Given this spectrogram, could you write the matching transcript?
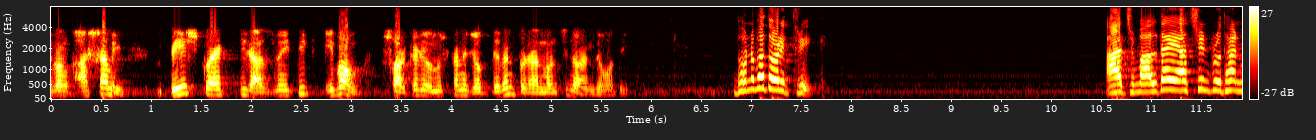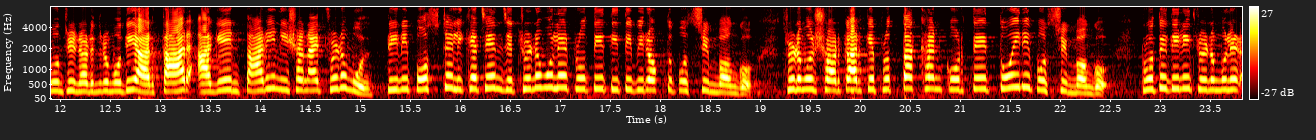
এবং আসামে বেশ কয়েকটি রাজনৈতিক এবং সরকারি অনুষ্ঠানে যোগ দেবেন প্রধানমন্ত্রী নরেন্দ্র মোদী। ধন্যবাদ, অরিত্রিক। আজ মালদায় আসছেন প্রধানমন্ত্রী নরেন্দ্র মোদী, আর তার আগে তারই নিশানায় তৃণমূল। তিনি পোস্টে লিখেছেন যে তৃণমূলের প্রতি তিতিবিরক্ত পশ্চিমবঙ্গ। তৃণমূল সরকারকে প্রত্যাখ্যান করতে তৈরি পশ্চিমবঙ্গ। প্রতিদিনই তৃণমূলের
